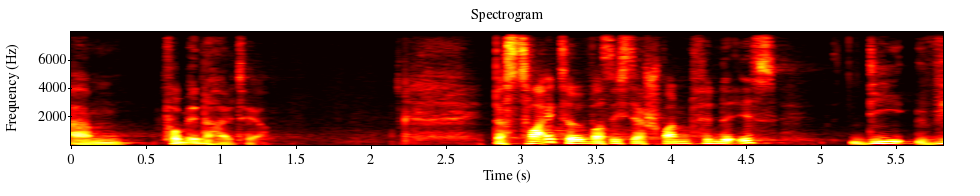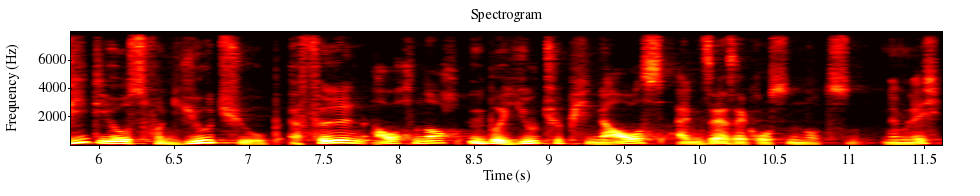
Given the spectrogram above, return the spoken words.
ähm, vom Inhalt her. Das Zweite, was ich sehr spannend finde, ist, die Videos von YouTube erfüllen auch noch über YouTube hinaus einen sehr, sehr großen Nutzen, nämlich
